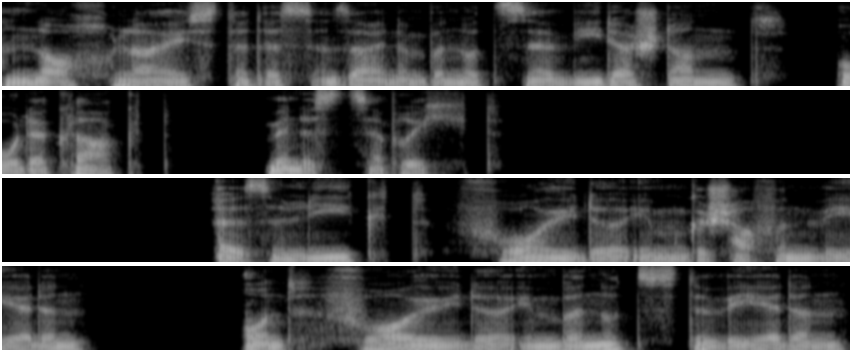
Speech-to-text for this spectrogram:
noch leistet es seinem Benutzer Widerstand oder klagt, wenn es zerbricht. Es liegt Freude im Geschaffenwerden und Freude im Benutztwerden,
